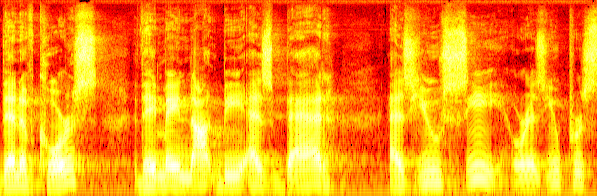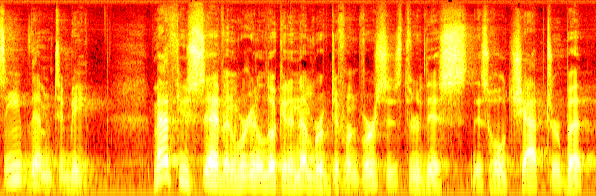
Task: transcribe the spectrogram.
Then, of course, they may not be as bad as you see or as you perceive them to be. Matthew 7, we're going to look at a number of different verses through this, this whole chapter, but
